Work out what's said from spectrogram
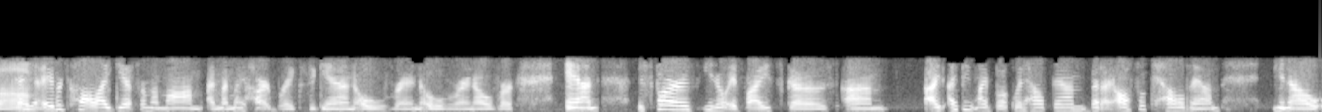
Um, and every call I get from a mom, I, my my heart breaks again, over and over and over. And as far as you know, advice goes, um, I, I think my book would help them. But I also tell them, you know,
